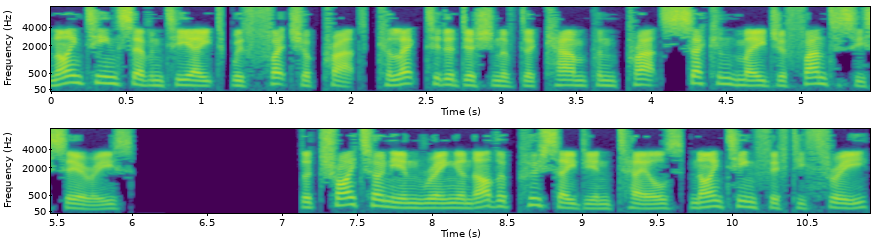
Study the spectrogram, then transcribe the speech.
1978 with Fletcher Pratt collected edition of De Camp and Pratt's second major fantasy series The Tritonian Ring and Other Pusadian Tales 1953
